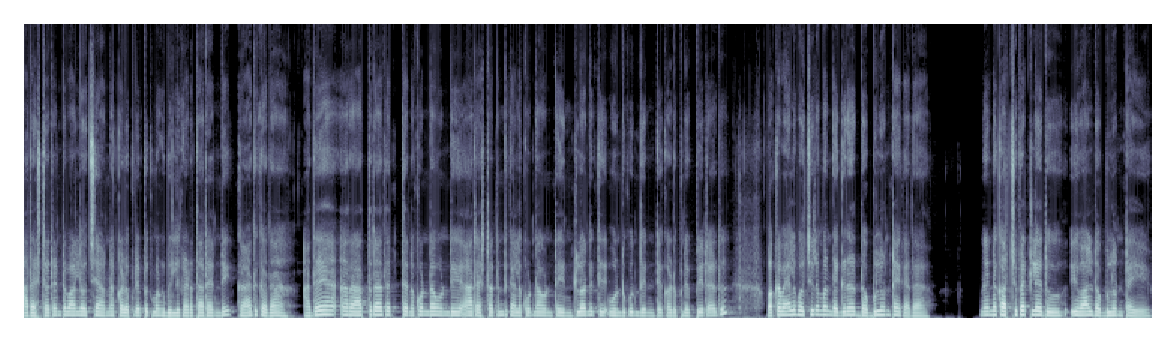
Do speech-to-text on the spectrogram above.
ఆ రెస్టారెంట్ వాళ్ళు వచ్చి ఏమన్నా కడుపు నొప్పికి మనకు బిల్లు కడతారండి? కాదు కదా. అదే ఆ రాత్రి తినకుండా ఉండి ఆ రెస్టారెంట్కి వెళ్ళకుండా ఉంటే ఇంట్లోనే తి- వండుకుని తింటే కడుపు నొప్పి రాదు. ఒకవేళ వచ్చిన మన దగ్గర డబ్బులు ఉంటాయి కదా. నిన్న ఖర్చు పెట్టలేదు ఇవాళ డబ్బులు ఉంటాయి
